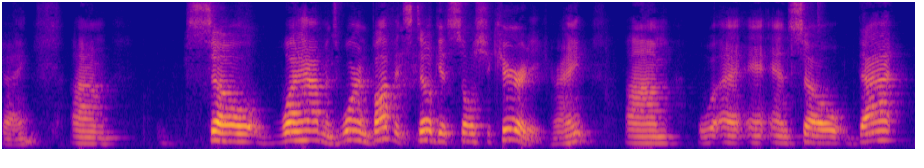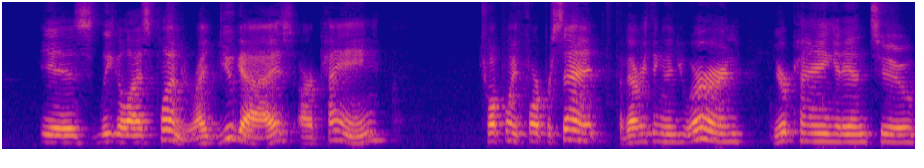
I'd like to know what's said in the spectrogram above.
okay? Um, so what happens? Warren Buffett still gets Social Security, right? Um, and so that is legalized plunder, right? You guys are paying 12.4% of everything that you earn, you're paying it into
